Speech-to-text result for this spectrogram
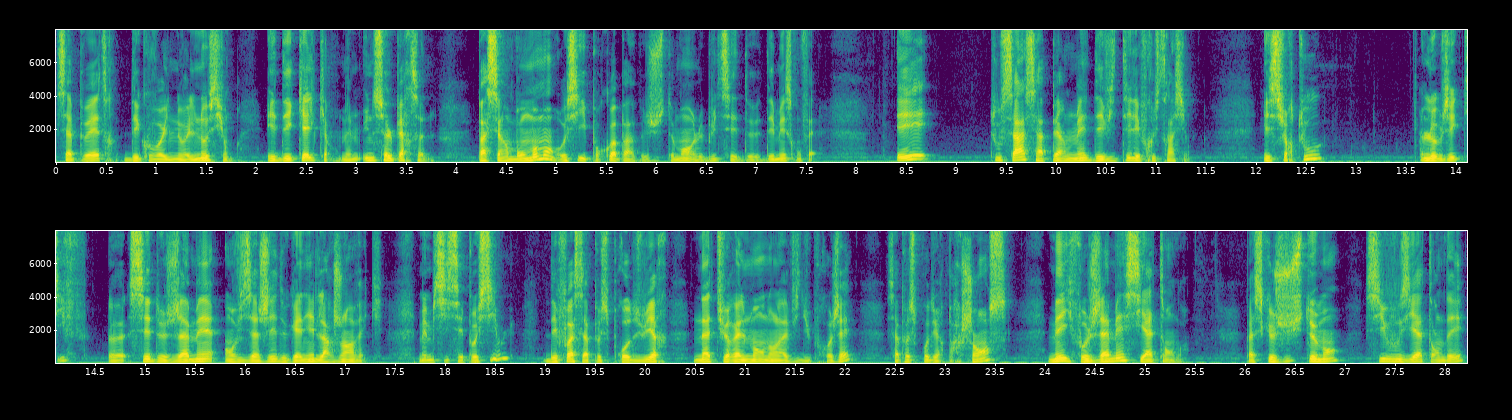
Ça peut être découvrir une nouvelle notion, aider quelqu'un, même une seule personne. Passer un bon moment aussi, pourquoi pas Justement, le but c'est d'aimer ce qu'on fait. Et tout ça, ça permet d'éviter les frustrations. Et surtout, l'objectif, euh, c'est de jamais envisager de gagner de l'argent avec. Même si c'est possible, des fois, ça peut se produire naturellement dans la vie du projet, ça peut se produire par chance, mais il faut jamais s'y attendre. Parce que justement, si vous y attendez,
